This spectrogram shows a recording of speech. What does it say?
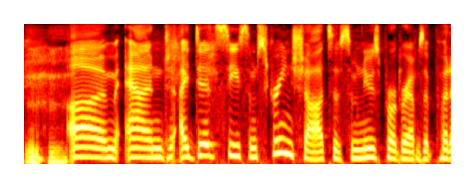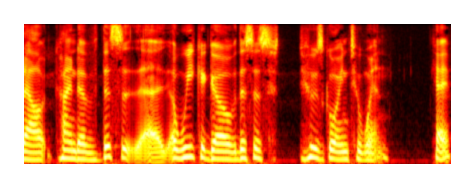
um, and I did see some screenshots of some news programs that put out kind of this is, uh, a week ago. This is who's going to win. Okay.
